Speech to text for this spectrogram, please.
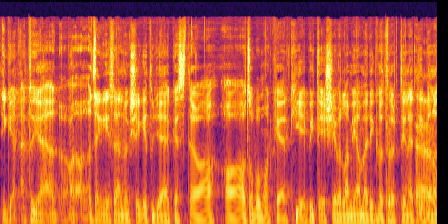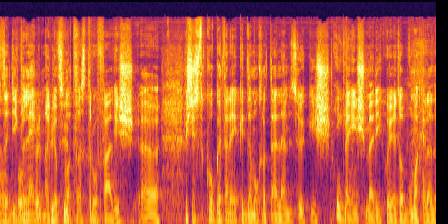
Igen, hát ugye az egész elnökségét ugye elkezdte a, az Obamacare kiépítésével, ami Amerika történetében az egyik egy legnagyobb picit. katasztrofális, és ezt konkrétan egyébként demokrata ellenzők is Igen. beismerik, hogy az Obamacare az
